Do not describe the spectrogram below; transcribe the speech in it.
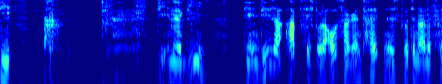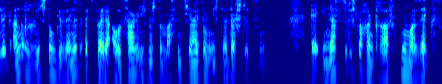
Die, die Energie, die in dieser Absicht oder Aussage enthalten ist, wird in eine völlig andere Richtung gesendet als bei der Aussage, ich möchte Massentierhaltung nicht unterstützen. Erinnerst du dich noch an Grafik Nummer 6?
